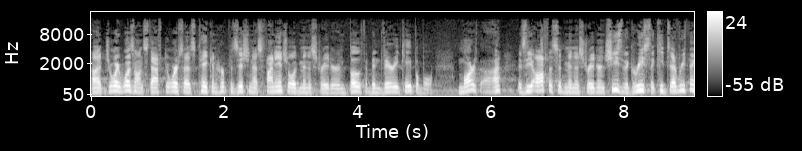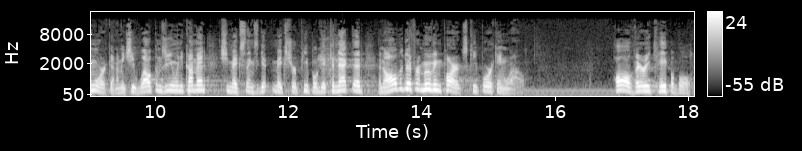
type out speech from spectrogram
Uh, Joy was on staff. Doris has taken her position as financial administrator, and both have been very capable. Martha is the office administrator, and she's the grease that keeps everything working. I mean, she welcomes you when you come in. She makes things get, makes sure people get connected, and all the different moving parts keep working well. All very capable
